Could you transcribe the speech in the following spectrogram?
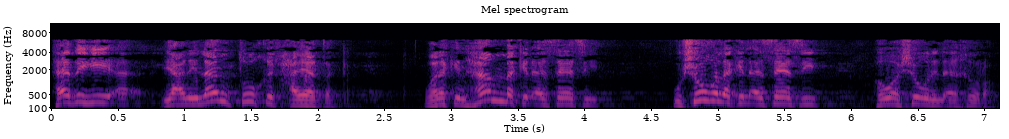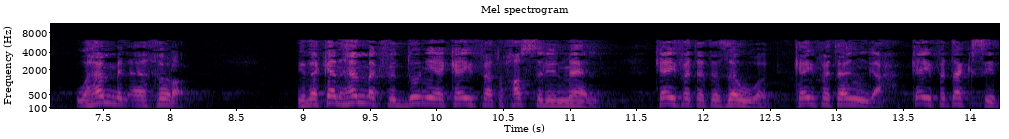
هذه يعني لن توقف حياتك ولكن همك الأساسي وشغلك الأساسي هو شغل الآخرة وهم الآخرة. إذا كان همك في الدنيا كيف تحصل المال؟ كيف تتزوج؟ كيف تنجح؟ كيف تكسب؟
